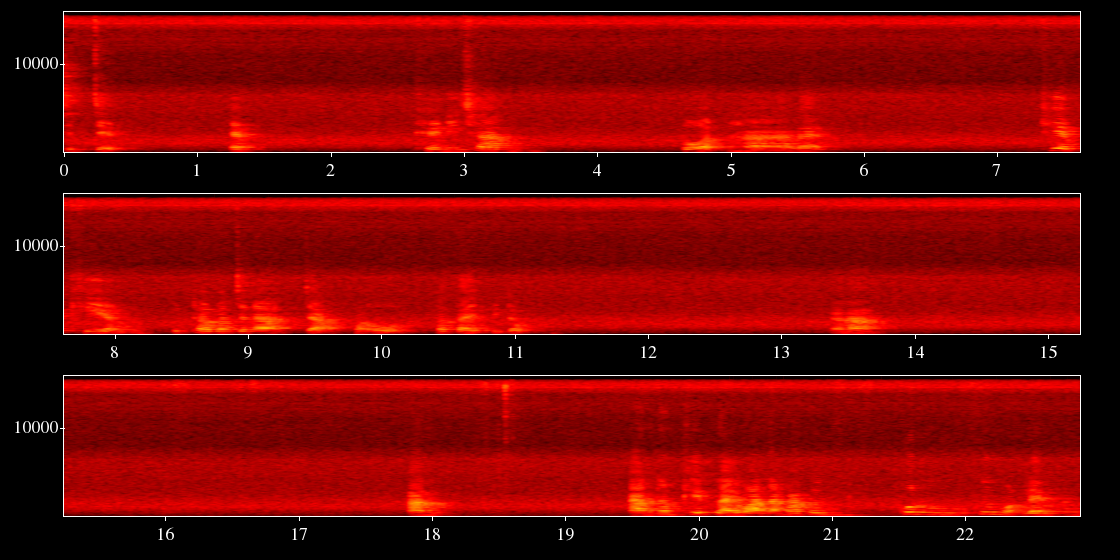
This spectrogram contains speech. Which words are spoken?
17 F c a n i t i o n ตรวจหาและ เทียบเคียงพุทธวจนะจากพระโอษฐ์พระไตรปิฎกนะคะ อ่านอ่านทำคลิปหลายวันนะคะเพิ่งเพิ่งเพิ่งหมดเล่มหนึง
